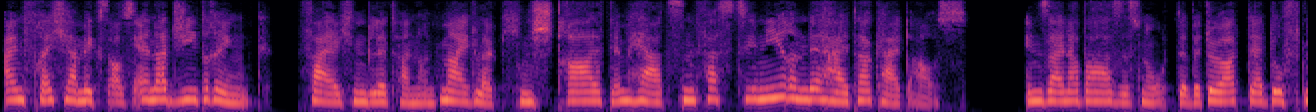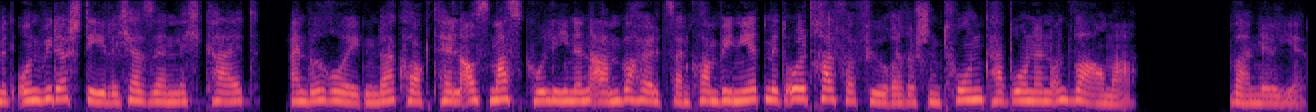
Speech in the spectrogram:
Ein frecher Mix aus Energy-Drink, Veilchenblittern und Maiglöckchen strahlt im Herzen faszinierende Heiterkeit aus. In seiner Basisnote bedört der Duft mit unwiderstehlicher Sinnlichkeit, ein beruhigender Cocktail aus maskulinen Amberhölzern kombiniert mit ultraverführerischen Tonkarbonen und warmer Vanille.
